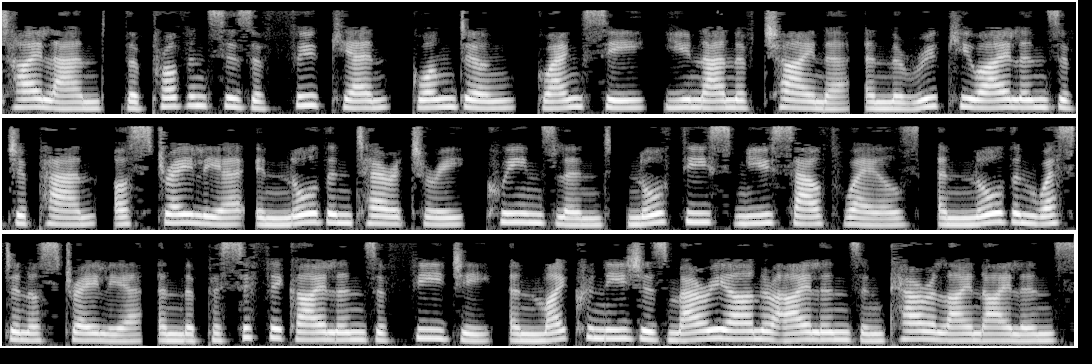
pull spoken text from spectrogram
Thailand, the provinces of Fukien, Guangdong, Guangxi, Yunnan of China, and the Ryukyu Islands of Japan, Australia in Northern Territory, Queensland, northeast New South Wales, and northern Western Australia, and the Pacific Islands of Fiji, and Micronesia's Mariana Islands and Caroline Islands.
